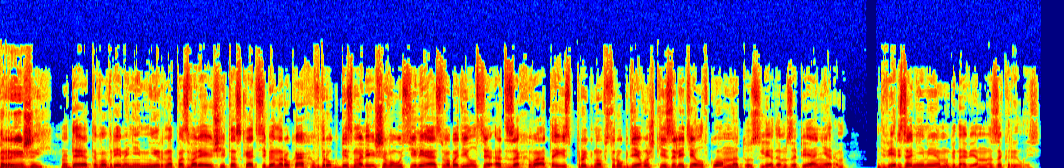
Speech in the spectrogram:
Рыжий, до этого времени мирно позволяющий таскать себя на руках, вдруг без малейшего усилия освободился от захвата и, спрыгнув с рук девушки, залетел в комнату следом за пионером. Дверь за ними мгновенно закрылась.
